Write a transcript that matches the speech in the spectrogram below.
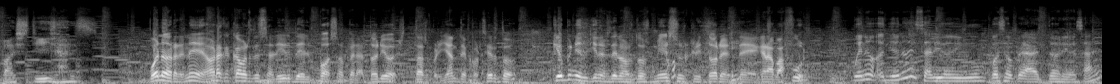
pastillas. Bueno, René, ahora que acabas de salir del postoperatorio, estás brillante, por cierto. ¿Qué opinión tienes de los 2000 suscriptores de Grabaful? Bueno, yo no he salido de ningún postoperatorio, ¿sabes?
